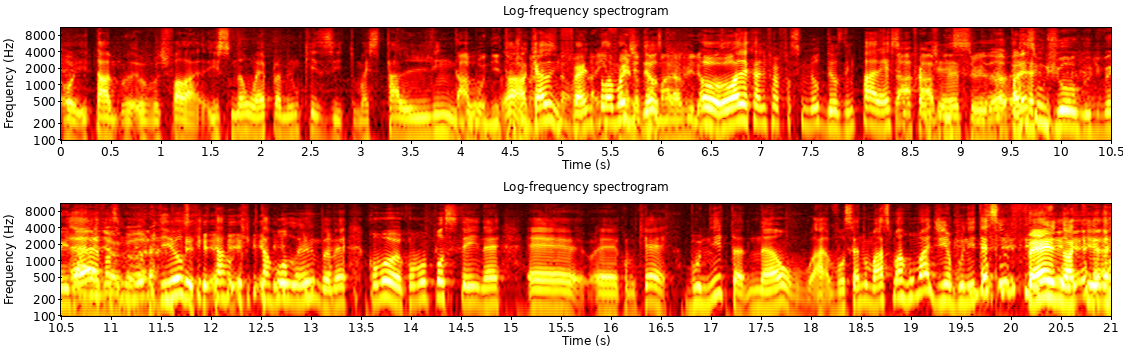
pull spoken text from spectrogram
Oh, e tá, eu vou te falar, isso não é para mim um quesito, mas tá lindo. Tá bonito ah, demais. Aquela inferno, pelo amor de tá Deus. Tá maravilhoso. Oh, olha aquela inferno e fala assim, meu Deus, nem parece tá um inferno absurdo. Parece um jogo de verdade é, assim, agora. Meu Deus, o que, que, tá, que, que tá rolando, né? Como, como eu postei, né? É, é, como que é? Bonita? Não. Você é no máximo arrumadinha. Bonita é esse inferno aqui, né?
